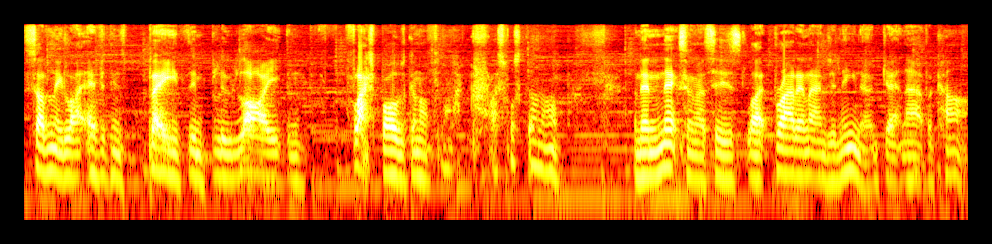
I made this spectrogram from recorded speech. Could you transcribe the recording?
Suddenly, like everything's bathed in blue light and flash bulbs going off. I'm like, Christ, what's going on? And then the next thing I see is like Brad and Angelina getting out of a car.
